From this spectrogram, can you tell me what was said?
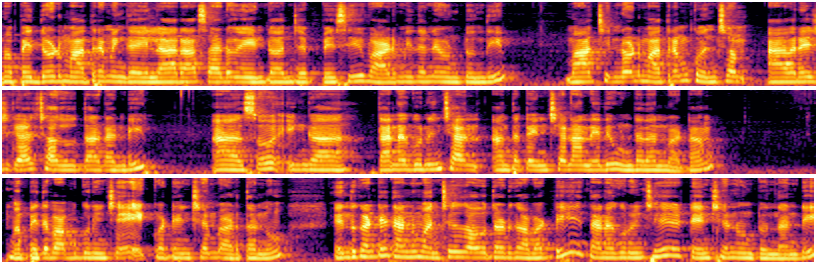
మా పెద్దోడు మాత్రం ఇంకా ఎలా రాశాడో ఏంటో అని చెప్పేసి వాడి మీదనే ఉంటుంది. మా చిన్నోడు మాత్రం కొంచెం యావరేజ్గా చదువుతాడండి. సో ఇంకా తన గురించి అంత టెన్షన్ అనేది ఉండదన్నమాట. మా పెద్దబాబు గురించే ఎక్కువ టెన్షన్ పడతాను. ఎందుకంటే తను మంచిగా చదువుతాడు కాబట్టి తన గురించే టెన్షన్ ఉంటుందండి.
